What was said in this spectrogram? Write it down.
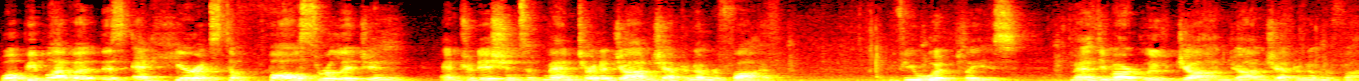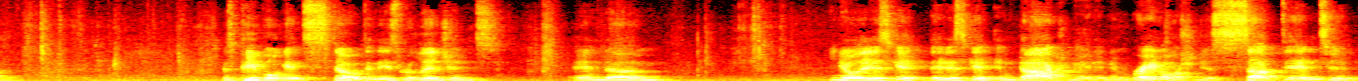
Well, people have a, this adherence to false religion and traditions of men. Turn to John chapter number 5, if you would, please. Matthew, Mark, Luke, John. John chapter number 5. Because people get stoked in these religions and um, you know, they just get they just get indoctrinated and brainwashed and just sucked into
